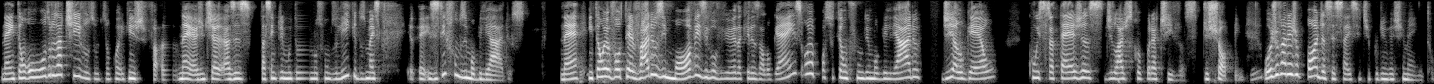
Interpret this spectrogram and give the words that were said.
Né, então, ou outros ativos, que a gente, fala, né, a gente às vezes está sempre muito nos fundos líquidos, mas é, existem fundos imobiliários, né? Então eu vou ter vários imóveis e vou viver daqueles aluguéis, ou eu posso ter um fundo imobiliário de aluguel com estratégias de lajes corporativas, de shopping. Uhum. Hoje o varejo pode acessar esse tipo de investimento.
